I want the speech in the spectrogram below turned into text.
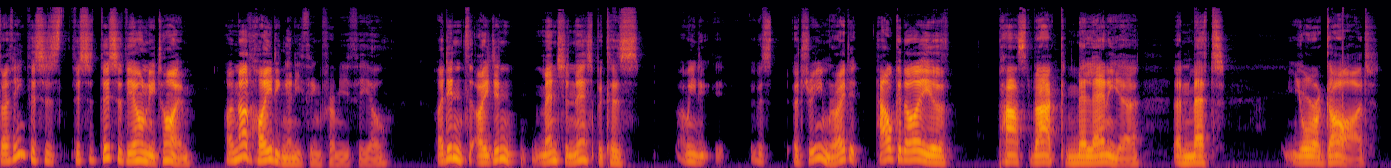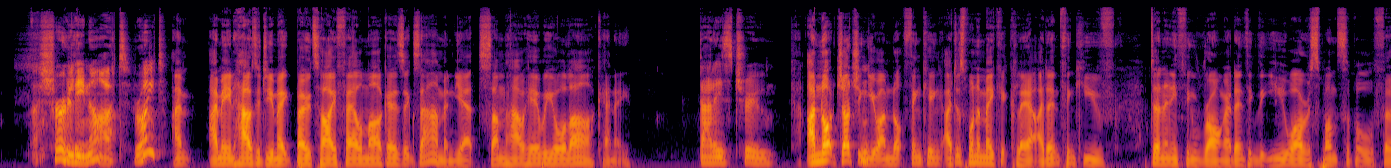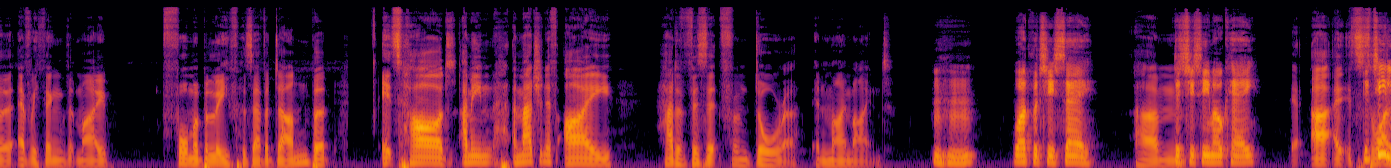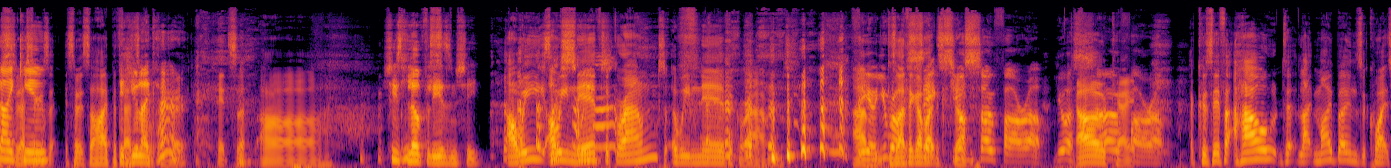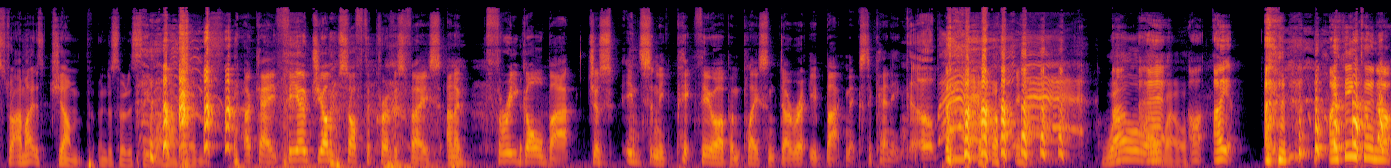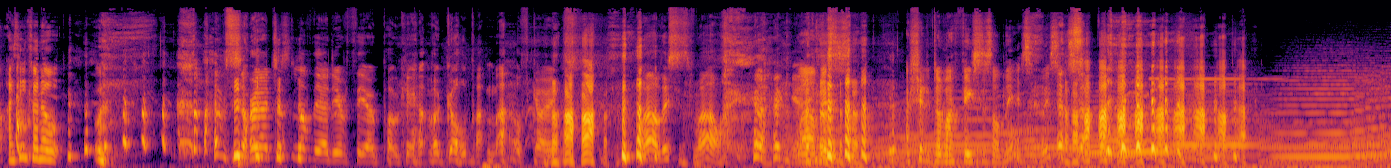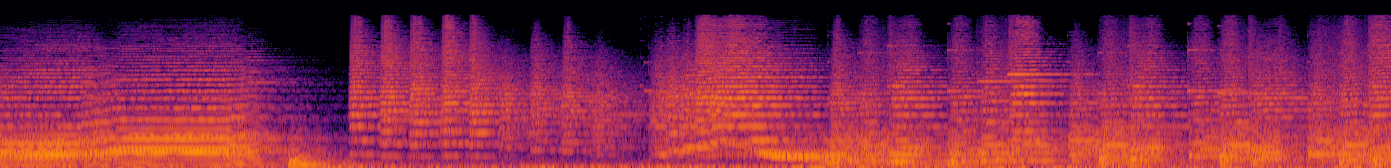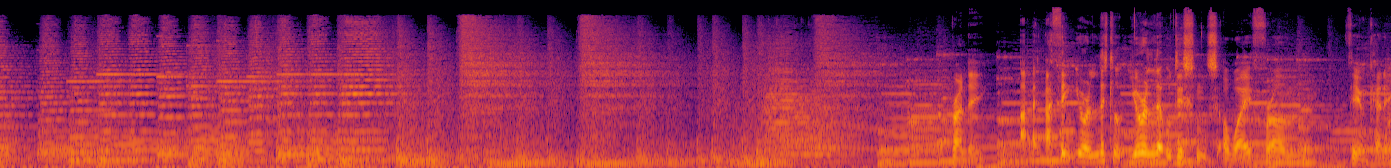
I think this is this is this is the only time. I'm not hiding anything from you, Theo. I didn't I didn't mention this because I mean it, was a dream, right? It, how could I have passed back millennia and met your god? Uh, Surely not, right? I'm, I mean, how did you make Bowtie fail Margot's exam, and yet somehow here we all are, Kenny? That is true. I'm not judging you. I'm not thinking. I just want to make it clear. I don't think you've done anything wrong. I don't think that you are responsible for everything that my former belief has ever done. But it's hard. I mean, imagine if I had a visit from Dora in my mind. Mm-hmm. What would she say? Um, Did she seem okay? Uh, it's Did she like you? is- So it's a hypothetical. Did you like Kenny. her? It's a. Uh, She's lovely, isn't she? are we? Are we near the ground? Are we near the ground? Theo, Um, you're 'cause on I think I might six. just You're so far up. You are Oh, so okay. far up. Because if how like my bones are quite strong, I might just jump and just sort of see what happens. Okay, Theo jumps off the crevice face, and a three Golbat just instantly pick Theo up and place him directly back next to Kenny. Go back! Well, well, Uh, well. I I think I know. I think I know. I'm sorry, I just love the idea of Theo poking out of a Golbat mouth, going, "Well, this is well." okay. Well, this I should have done my thesis on this. This is Brandy, I, I think you're a little you're a little distance away from Theo and Kenny.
